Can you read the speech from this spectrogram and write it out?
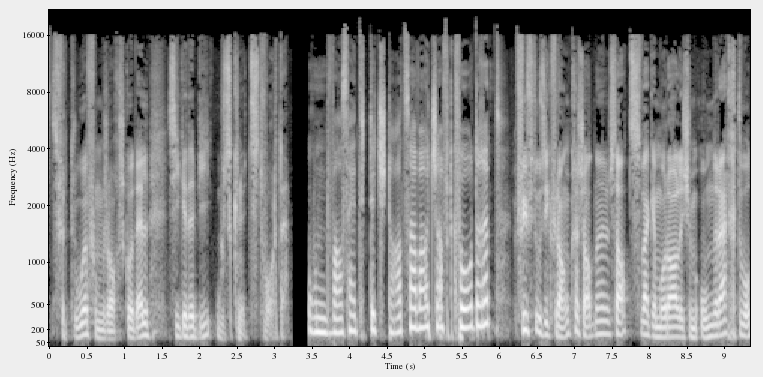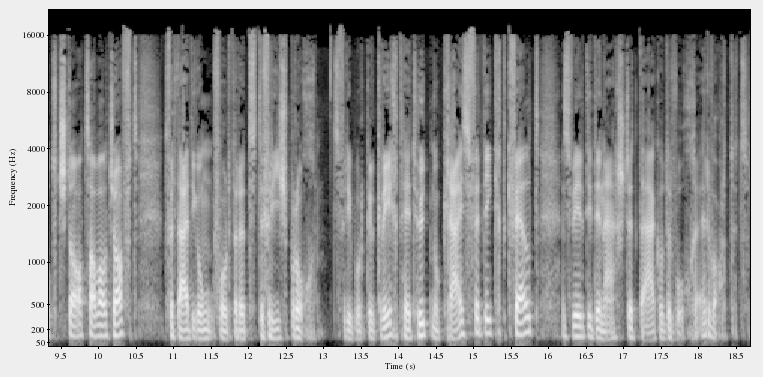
Das Vertrauen von Georges Godel sei dabei ausgenutzt worden. Und was hat die Staatsanwaltschaft gefordert? 5000 Franken Schadenersatz wegen moralischem Unrecht will die Staatsanwaltschaft. Die Verteidigung fordert den Freispruch. Das Freiburger Gericht hat heute noch Kreisverdikt gefällt. Es wird in den nächsten Tagen oder Wochen erwartet.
